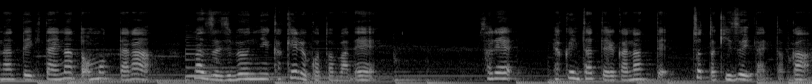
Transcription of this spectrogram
なっていきたいなと思ったらまず自分にかける言葉でそれ役に立ってるかなってちょっと気づいたりとか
